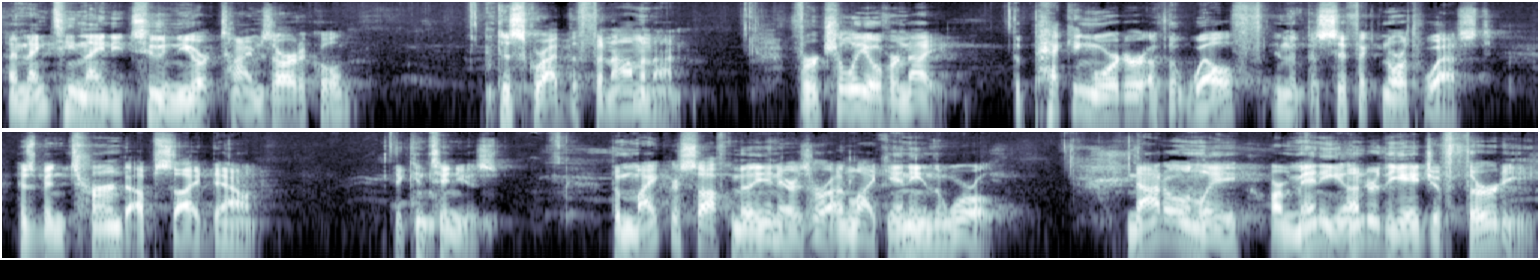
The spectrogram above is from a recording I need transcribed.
A 1992 New York Times article described the phenomenon. Virtually overnight, the pecking order of the wealth in the Pacific Northwest has been turned upside down. It continues. The Microsoft millionaires are unlike any in the world. Not only are many under the age of 30,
